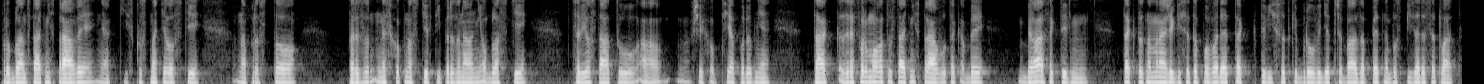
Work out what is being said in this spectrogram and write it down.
problém státní zprávy, nějaký zkostnatělosti, naprosto perso- neschopnosti v té personální oblasti celého státu a všech obcí a podobně, tak zreformovat tu státní zprávu tak, aby byla efektivní, tak to znamená, že když se to povede, tak ty výsledky budou vidět třeba za pět nebo spíš za deset let.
